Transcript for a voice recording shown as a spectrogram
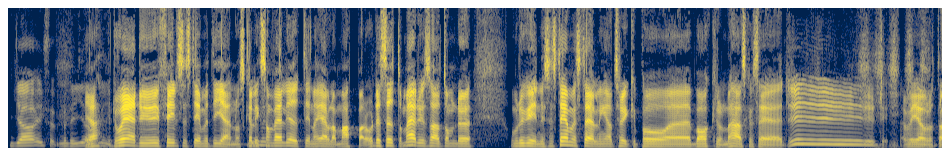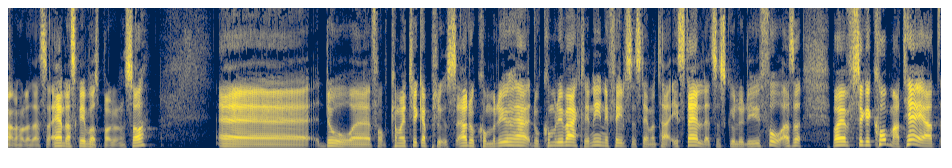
Ja, exakt. Men det gör Ja, inget. då är du ju i filsystemet igen och ska liksom välja ut dina jävla mappar. Och dessutom är det ju så att om du, om du går in i systeminställningar och trycker på eh, bakgrunden här ska vi säga. Vi gör åt andra hållet här. Så ändra skrivbordsbakgrunden. Så. Eh, då eh, kan man ju trycka plus. Ja, då kommer, du här- då kommer du verkligen in i filsystemet här. Istället så skulle du ju få. Alltså, vad jag försöker komma till är att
